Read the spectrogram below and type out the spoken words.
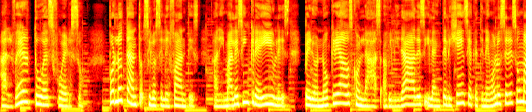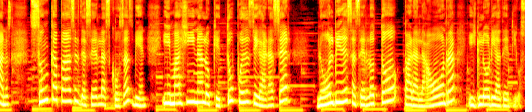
al ver tu esfuerzo. Por lo tanto, si los elefantes, animales increíbles, pero no creados con las habilidades y la inteligencia que tenemos los seres humanos, son capaces de hacer las cosas bien, imagina lo que tú puedes llegar a hacer. No olvides hacerlo todo para la honra y gloria de Dios.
